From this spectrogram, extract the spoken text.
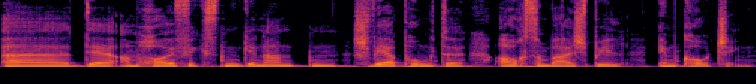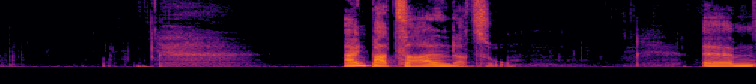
äh, der am häufigsten genannten Schwerpunkte, auch zum Beispiel im Coaching. Ein paar Zahlen dazu. Ähm,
